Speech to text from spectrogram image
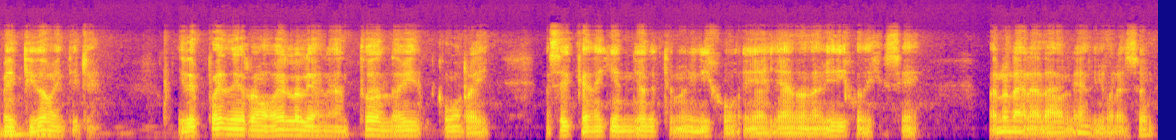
22, 23. Y después de removerlo, le levantó a David como rey, acerca de quien Dios testimonio y dijo: He hallado a David, hijo de Jesé, varón agradable a mi corazón,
